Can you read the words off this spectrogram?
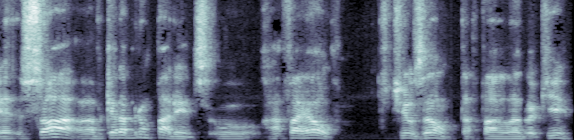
É, só quero abrir um parênteses. O Rafael, tiozão, está falando aqui,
